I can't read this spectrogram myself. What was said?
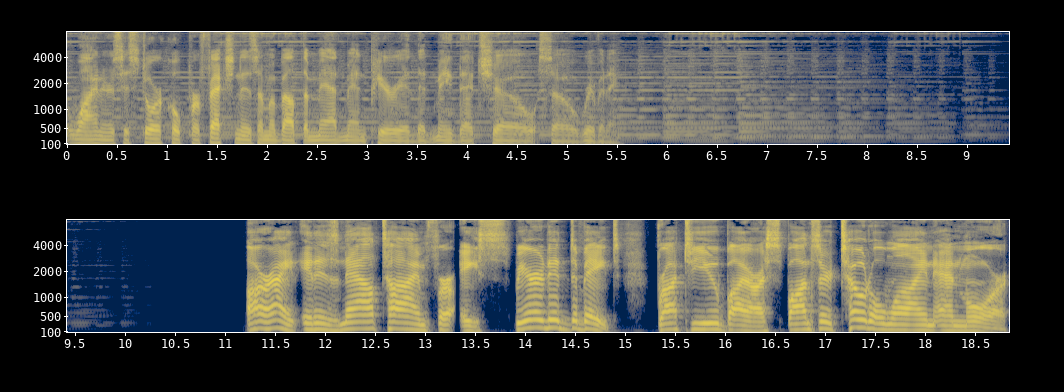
Weiner's historical perfectionism about the Mad Men period that made that show so riveting. All right, it is now time for a spirited debate brought to you by our sponsor, Total Wine and More.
